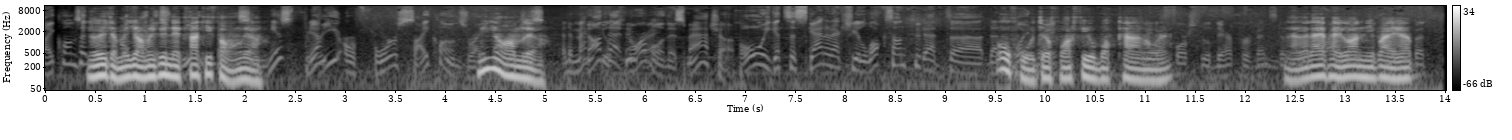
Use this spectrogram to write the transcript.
cyclones that he เฮ้ย made แต่ไม่ right ยอม now ให้ is ขึ้นใน really คาดที่สองเลยเหรอ fast. He has three or four cyclones right ไม่ยอ now, มเลย which เหร is อ And the map Not feels that too, normal right? in this matchup. Oh, he gets a scan and actually locks onto that. Uh, that โอ้โห void เจอ ray. ฟอร์สฟิลบล็อกทางเอาไว้ Force field there prevents them แล้ว from ก็ได้ไพลอนนี้ไปครับ But the natural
